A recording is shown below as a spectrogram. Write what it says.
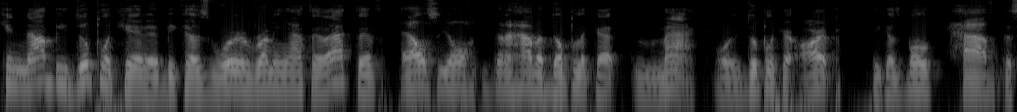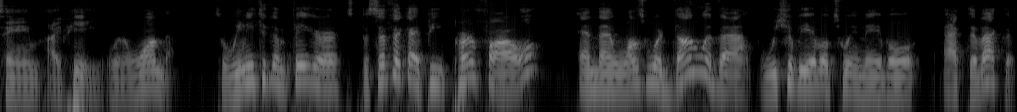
cannot be duplicated because we're running active active else you're going to have a duplicate MAC or a duplicate ARP because both have the same IP. We don't want that. So we need to configure specific IP per firewall and then once we're done with that, we should be able to enable active active.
